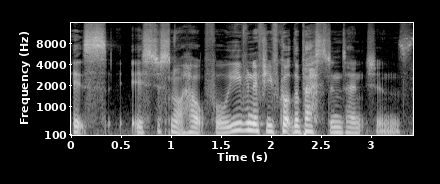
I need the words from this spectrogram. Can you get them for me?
it's it's just not helpful even if you've got the best intentions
